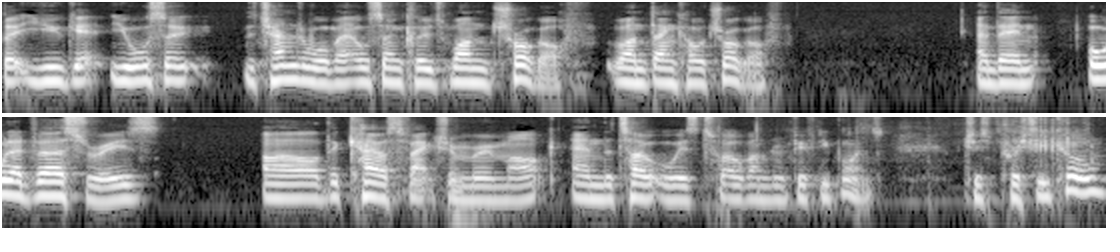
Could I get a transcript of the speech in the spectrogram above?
but you get you also the Challenger Warband also includes one Troggoth, one Dankhold Troggoth, and then all adversaries are the Chaos faction rune mark, and the total is 1250 points, which is pretty cool.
